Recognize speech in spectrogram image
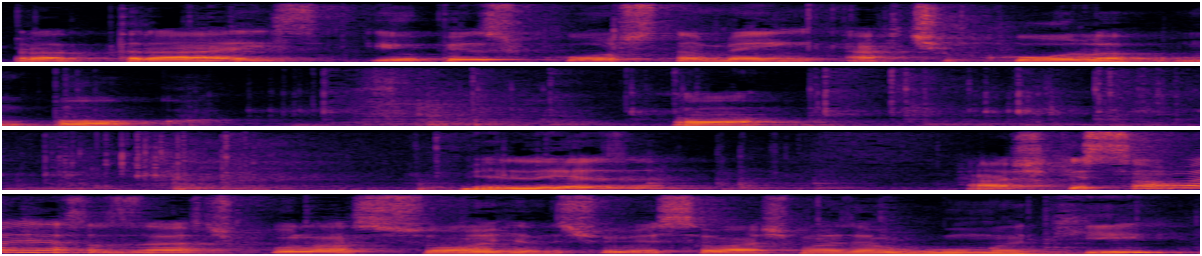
para trás. E o pescoço também articula um pouco. Ó. Beleza? Acho que são essas articulações. Deixa eu ver se eu acho mais alguma aqui.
